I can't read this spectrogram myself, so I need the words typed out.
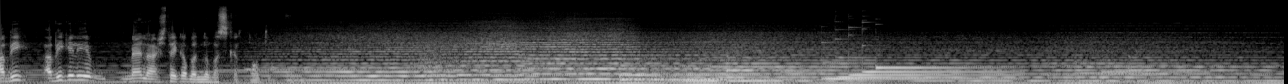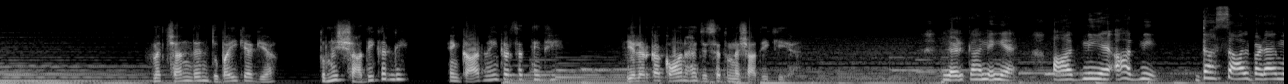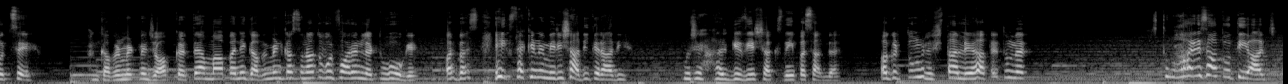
अभी अभी के लिए मैं नाश्ते का बंदोबस्त करता हूँ। तो चंद दिन दुबई क्या गया? तुमने शादी कर ली? इनकार नहीं कर सकती थी? ये लड़का कौन है जिससे तुमने शादी की है? लड़का नहीं है, आदमी है, आदमी। दस साल बड़ा है मुझसे। गवर्नमेंट में जॉब करते हैं अम्मा ने गवर्नमेंट का सुना तो वो फ़ौरन लट्टू हो गए। और बस, एक सेकंड में मेरी शादी करा दी। मुझे हर हरगिज ये शख्स नहीं पसंद है। अगर तुम रिश्ता ले आते तो मैं तुम्हारे साथ होती आज।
